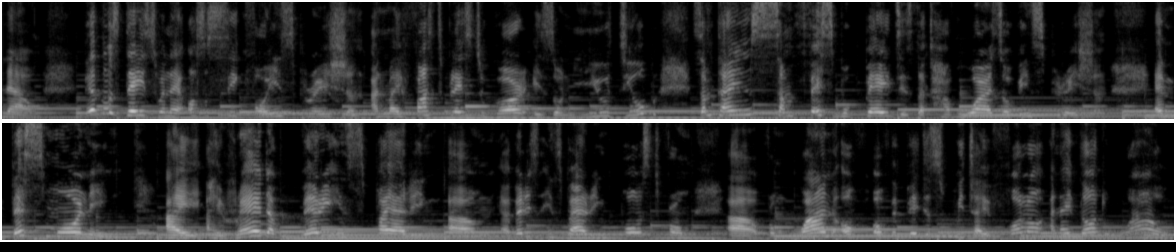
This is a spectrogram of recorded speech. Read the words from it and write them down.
now. There are those days when I also seek for inspiration, and my first place to go is on YouTube. Sometimes some Facebook pages that have words of inspiration. And this morning, I, I read a very inspiring um, a very inspiring post from uh, from one of, of the pages which I follow, and I thought, wow,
